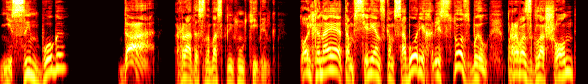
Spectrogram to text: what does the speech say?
Не сын Бога? Да, радостно воскликнул Тибинг. Только на этом Вселенском соборе Христос был провозглашен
